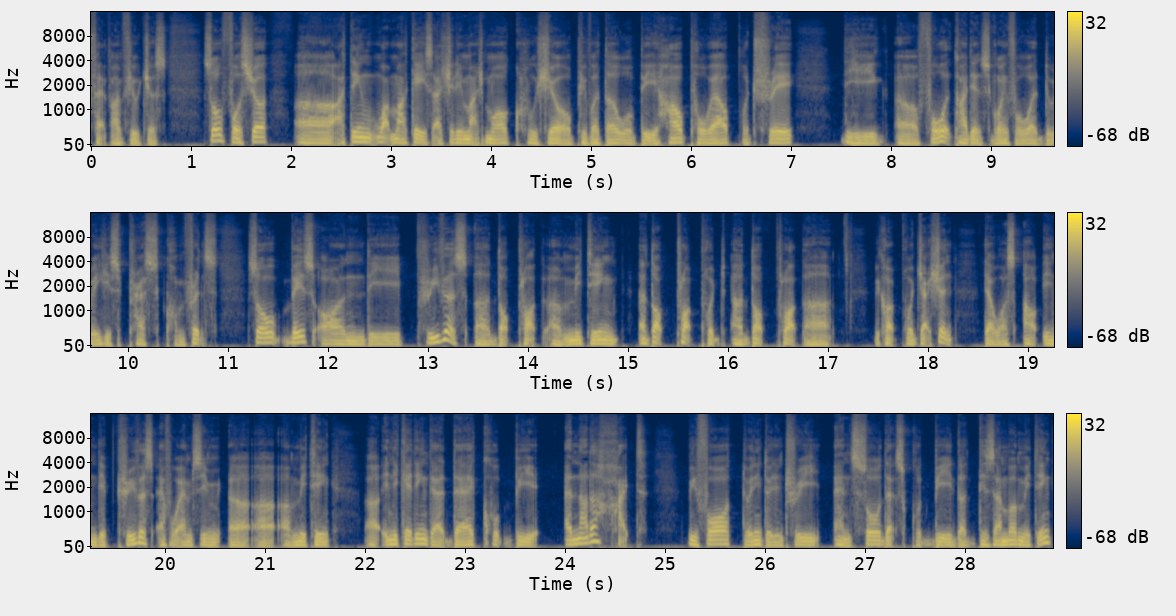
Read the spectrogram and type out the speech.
Fed fund futures. So for sure, I think what market is actually much more crucial or pivotal will be how Powell portray the uh, forward guidance going forward during his press conference. So based on the previous uh, dot plot uh, meeting, uh, dot plot pro- uh, dot plot uh, we call projection that was out in the previous FOMC uh, uh, uh, meeting, uh, indicating that there could be another height before 2023, and so that could be the December meeting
